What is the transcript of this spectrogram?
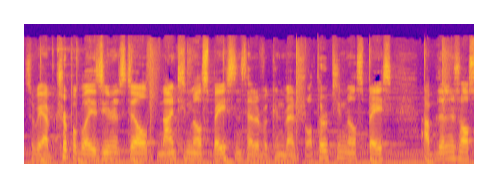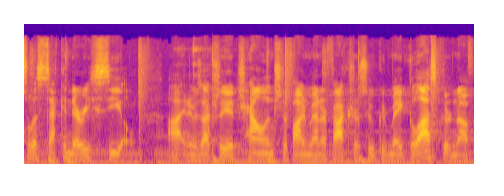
So we have triple glazed unit still, 19 mil space instead of a conventional 13 mil space. Uh, but then there's also a secondary seal. Uh, and it was actually a challenge to find manufacturers who could make glass good enough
